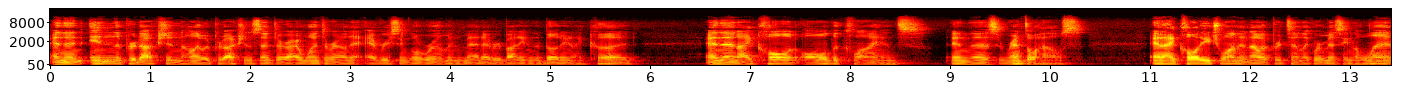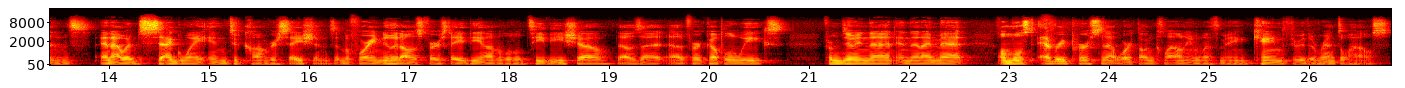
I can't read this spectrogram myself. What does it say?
And then in the production, Hollywood Production Center, I went around to every single room and met everybody in the building I could. And then I called all the clients in this rental house. And I called each one and I would pretend like we're missing a lens and I would segue into conversations. And before I knew it, I was first AD on a little TV show that was at, uh, for a couple of weeks from doing that. And then I met almost every person that worked on clowning with me came through the rental house.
